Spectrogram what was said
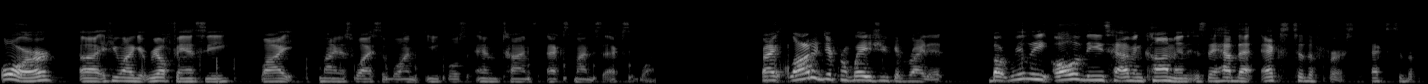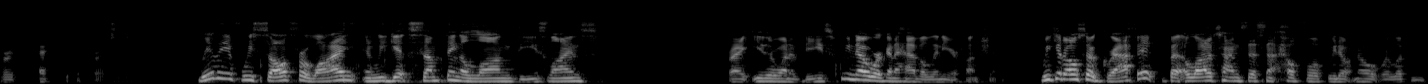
or uh, if you want to get real fancy, y minus y sub 1 equals m times x minus x sub 1. Right? A lot of different ways you could write it. But really, all of these have in common is they have that x to the first, x to the first, x to the first. Really, if we solve for y and we get something along these lines, right, either one of these, we know we're going to have a linear function. We could also graph it, but a lot of times that's not helpful if we don't know what we're looking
